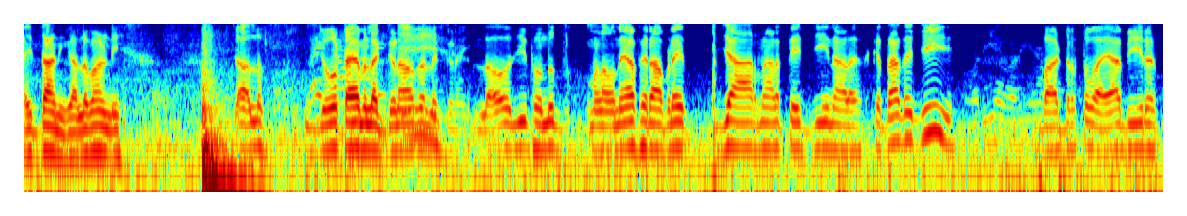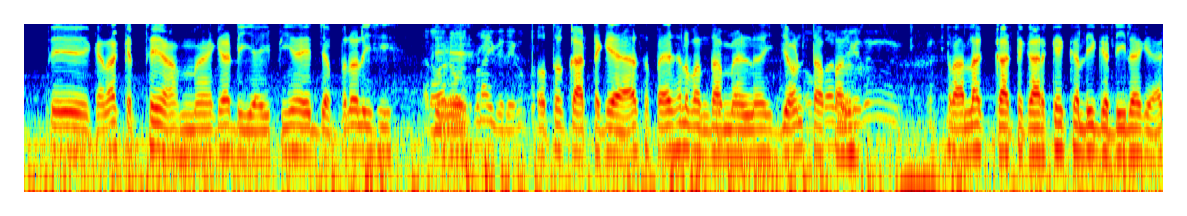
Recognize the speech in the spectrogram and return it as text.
ਐਦਾਂ ਨਹੀਂ ਗੱਲ ਬਣਨੀ। ਚੱਲ ਜੋ ਟਾਈਮ ਲੱਗਣਾ ਉਹ ਤਾਂ ਲੱਗਣਾ ਹੀ। ਲਓ ਜੀ ਤੁਹਾਨੂੰ ਮਿਲਾਉਂਦੇ ਆ ਫਿਰ ਆਪਣੇ ਯਾਰ ਨਾਲ ਤੇਜੀ ਨਾਲ। ਕਿੱਦਾਂ ਤੇਜੀ? ਵਧੀਆ ਵਧੀਆ। ਬਾਰਡਰ ਤੋਂ ਆਇਆ ਵੀਰ ਤੇ ਕਹਿੰਦਾ ਕਿੱਥੇ ਆ? ਮੈਂ ਕਿਹਾ ਡੀਆਈਪੀ ਆ ਇਹ ਜੱਬਲ ਵਾਲੀ ਸੀ। ਰੋਜ਼ ਤੇ ਰੋਜ਼ ਬਣਾਈ ਵੇ ਦੇਖੋ ਉੱਥੋਂ ਕੱਟ ਕੇ ਆਇਆ ਸਪੈਸ਼ਲ ਬੰਦਾ ਮਿਲਣ ਲਈ ਜੌਂਟ ਆਪਾਂ ਨੂੰ। ਟਰਾਲਾ ਕੱਟ ਕਰਕੇ ਕੱਲੀ ਗੱਡੀ ਲੈ ਕੇ ਆ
